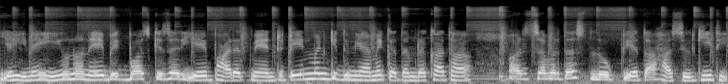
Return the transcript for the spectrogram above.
यही नहीं, उन्होंने बिग बॉस के ज़रिए भारत में एंटरटेनमेंट की दुनिया में कदम रखा था और ज़बरदस्त लोकप्रियता हासिल की थी।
